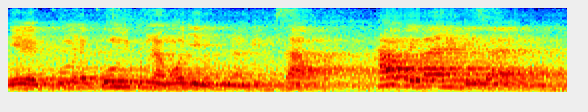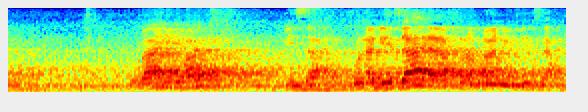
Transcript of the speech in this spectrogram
Ile 10 10 11 ni 12 sawa. Hapo ibani desire Ibani what? Desire. Kuna desire alafu na burning desire.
